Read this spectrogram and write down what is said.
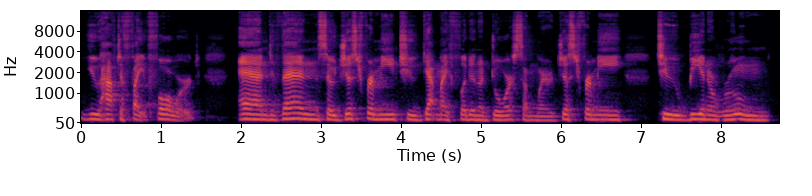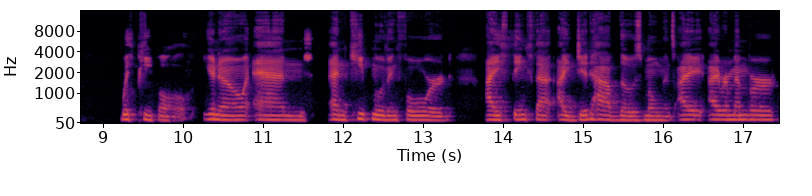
you have to fight forward. And then, so just for me to get my foot in a door somewhere, just for me to be in a room with people, you know, and and keep moving forward. I think that I did have those moments. I I remember,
